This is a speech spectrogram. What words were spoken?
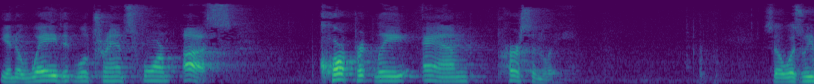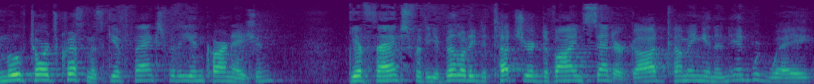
in a way that will transform us corporately and personally. So, as we move towards Christmas, give thanks for the incarnation. Give thanks for the ability to touch your divine center, God coming in an inward way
